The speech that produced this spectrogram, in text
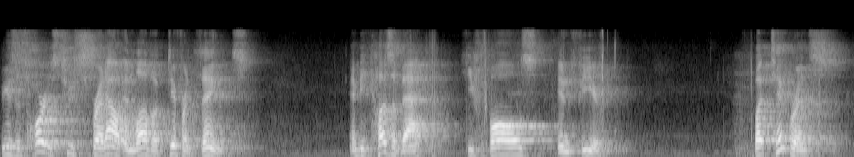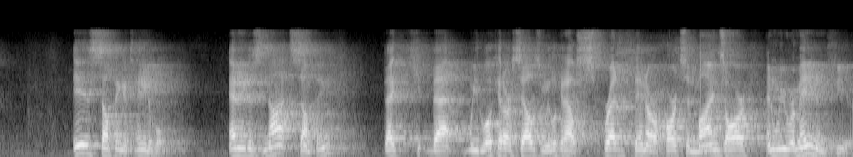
because his heart is too spread out in love of different things. And because of that, he falls in fear. But temperance is something attainable. And it is not something that, that we look at ourselves and we look at how spread thin our hearts and minds are, and we remain in fear.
